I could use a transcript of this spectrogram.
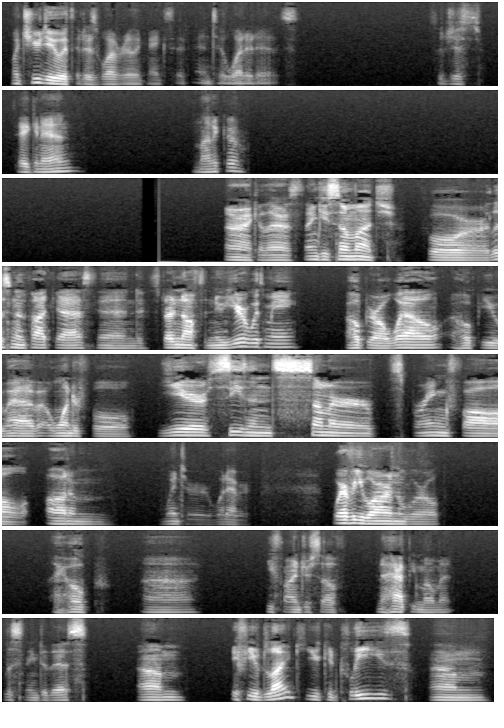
What you do with it is what really makes it into what it is. So just take it in and let it go. All right, Galeras, thank you so much for listening to the podcast and starting off the new year with me. I hope you're all well. I hope you have a wonderful year, season, summer, spring, fall, autumn, winter, whatever. Wherever you are in the world, I hope uh, you find yourself in a happy moment listening to this. Um, if you'd like, you could please um,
